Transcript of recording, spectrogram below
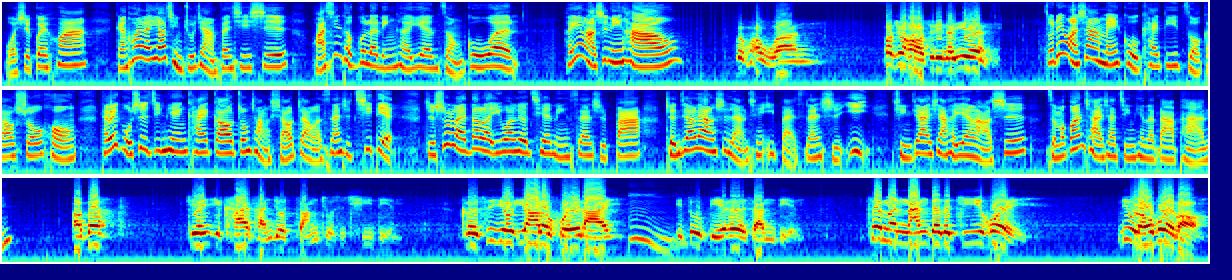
我是桂花，赶快来邀请主讲分析师华信投顾的林和燕总顾问，何燕老师您好，桂花午安，大家好，我是林和燕。昨天晚上美股开低走高收红，台北股市今天开高，中场小涨了三十七点，指数来到了一万六千零三十八，成交量是两千一百三十亿。请教一下何燕老师，怎么观察一下今天的大盘？好的，今天一开盘就涨九十七点。可是又压了回来，嗯，一度跌二三点，这么难得的机会，六楼不会吧？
